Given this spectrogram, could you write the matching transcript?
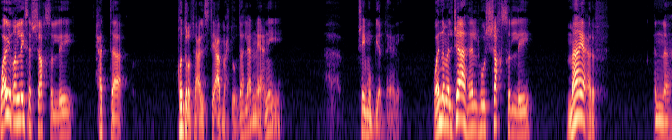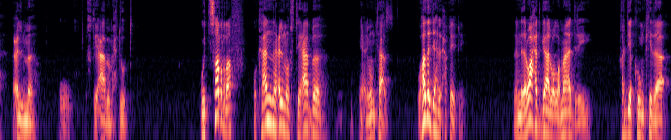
وأيضا ليس الشخص اللي حتى قدرته على الاستيعاب محدودة لأنه يعني آه، شيء مو بيده يعني. وإنما الجاهل هو الشخص اللي ما يعرف إنه علمه واستيعابه محدود. ويتصرف وكان علمه واستيعابه يعني ممتاز. وهذا الجهل الحقيقي. لأن إذا الواحد قال والله ما أدري قد يكون كذا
